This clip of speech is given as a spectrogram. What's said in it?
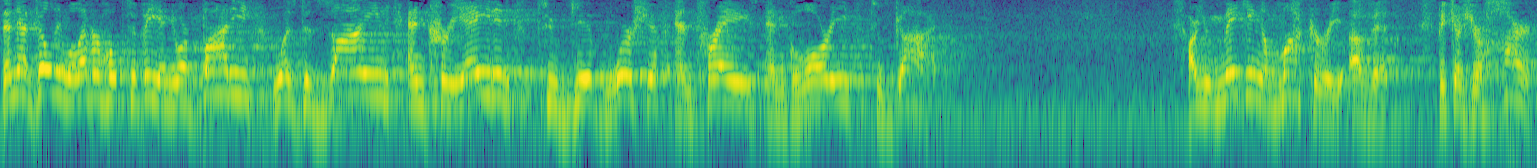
than that building will ever hope to be. And your body was designed and created to give worship and praise and glory to God. Are you making a mockery of it because your heart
